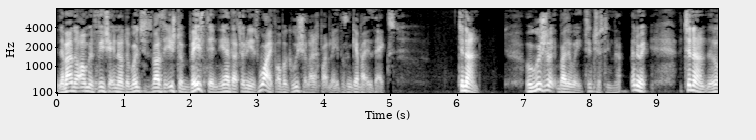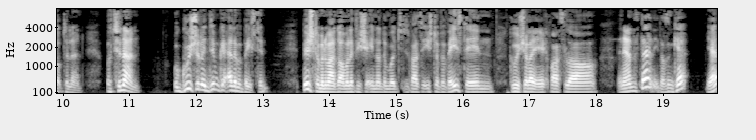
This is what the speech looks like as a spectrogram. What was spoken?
Leman da amen fish in other words, was is to based in, yeah, that's only his wife, like, but he doesn't get by his ex. Tanan. By the way, it's interesting that. Anyway, Tanan, there's a lot to learn. Tanan. Ugusha le dimka eleva based in. Bishlam and Madam if you not the words is about Ishta based in Gushalayich Basla, then I understand, he doesn't care. Yeah?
